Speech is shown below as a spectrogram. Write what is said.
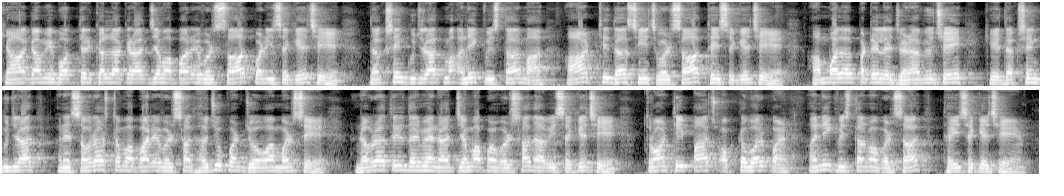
કે આગામી બોતેર કલાક રાજ્યમાં ભારે વરસાદ પડી શકે છે. દક્ષિણ ગુજરાતમાં અનેક વિસ્તારમાં આઠથી દસ ઇંચ વરસાદ થઈ શકે છે. અંબાલાલ પટેલે જણાવ્યું છે કે દક્ષિણ ગુજરાત અને સૌરાષ્ટ્રમાં ભારે વરસાદ હજુ પણ જોવા મળશે. નવરાત્રી દરમિયાન રાજ્યમાં પણ વરસાદ આવી શકે છે. ત્રણથી પાંચ ઓક્ટોબર પણ અનેક વિસ્તારમાં વરસાદ થઈ શકે છે.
